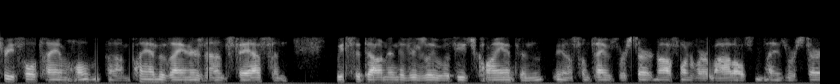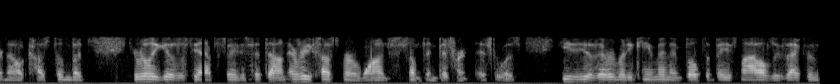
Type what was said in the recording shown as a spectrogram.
three full-time home um, plan designers on staff, and we sit down individually with each client and you know sometimes we're starting off one of our models sometimes we're starting out custom but it really gives us the opportunity to sit down every customer wants something different if it was easy as everybody came in and built the base models exactly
